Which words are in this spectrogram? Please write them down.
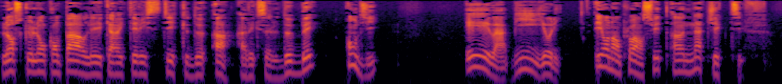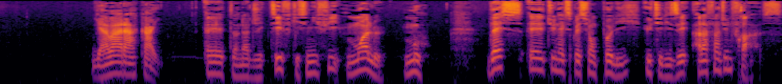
Lorsque l'on compare les caractéristiques de A avec celles de B, on dit E wa B yori. Et on emploie ensuite un adjectif. Yawarakai est un adjectif qui signifie moelleux, mou. Des est une expression polie utilisée à la fin d'une phrase.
